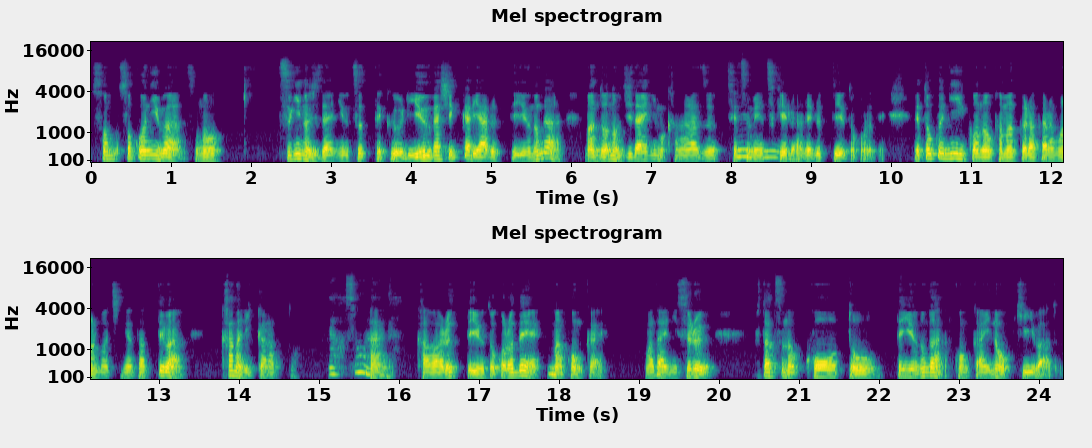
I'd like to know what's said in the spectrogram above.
そ、そこには、その、次の時代に移ってく理由がしっかりあるっていうのが、まあ、どの時代にも必ず説明つけられるっていうところで。で特にこの鎌倉から室町にあたっては、かなりガラッとあ、そうなんだ。変わるっていうところで、うんまあ、今回話題にする二つの高等っていうのが今回のキーワードに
